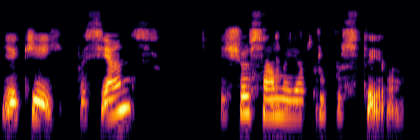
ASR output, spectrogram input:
який пасіянс і що саме я пропустила.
